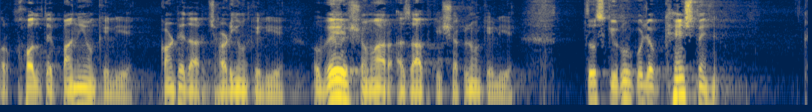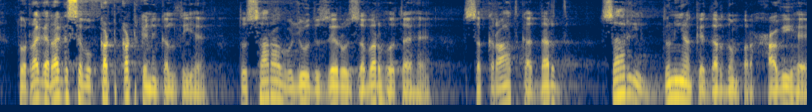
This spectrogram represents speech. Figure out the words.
और खोलते पानियों के लिए, कांटेदार झाड़ियों के लिए और बेशुमार अजाब की शक्लों के लिए। तो उसकी रूह को जब खींचते हैं तो रग रग से वो कट कट के निकलती है। तो सारा वजूद जेरो जबर होता है। सकरात का दर्द सारी दुनिया के दर्दों पर हावी है।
